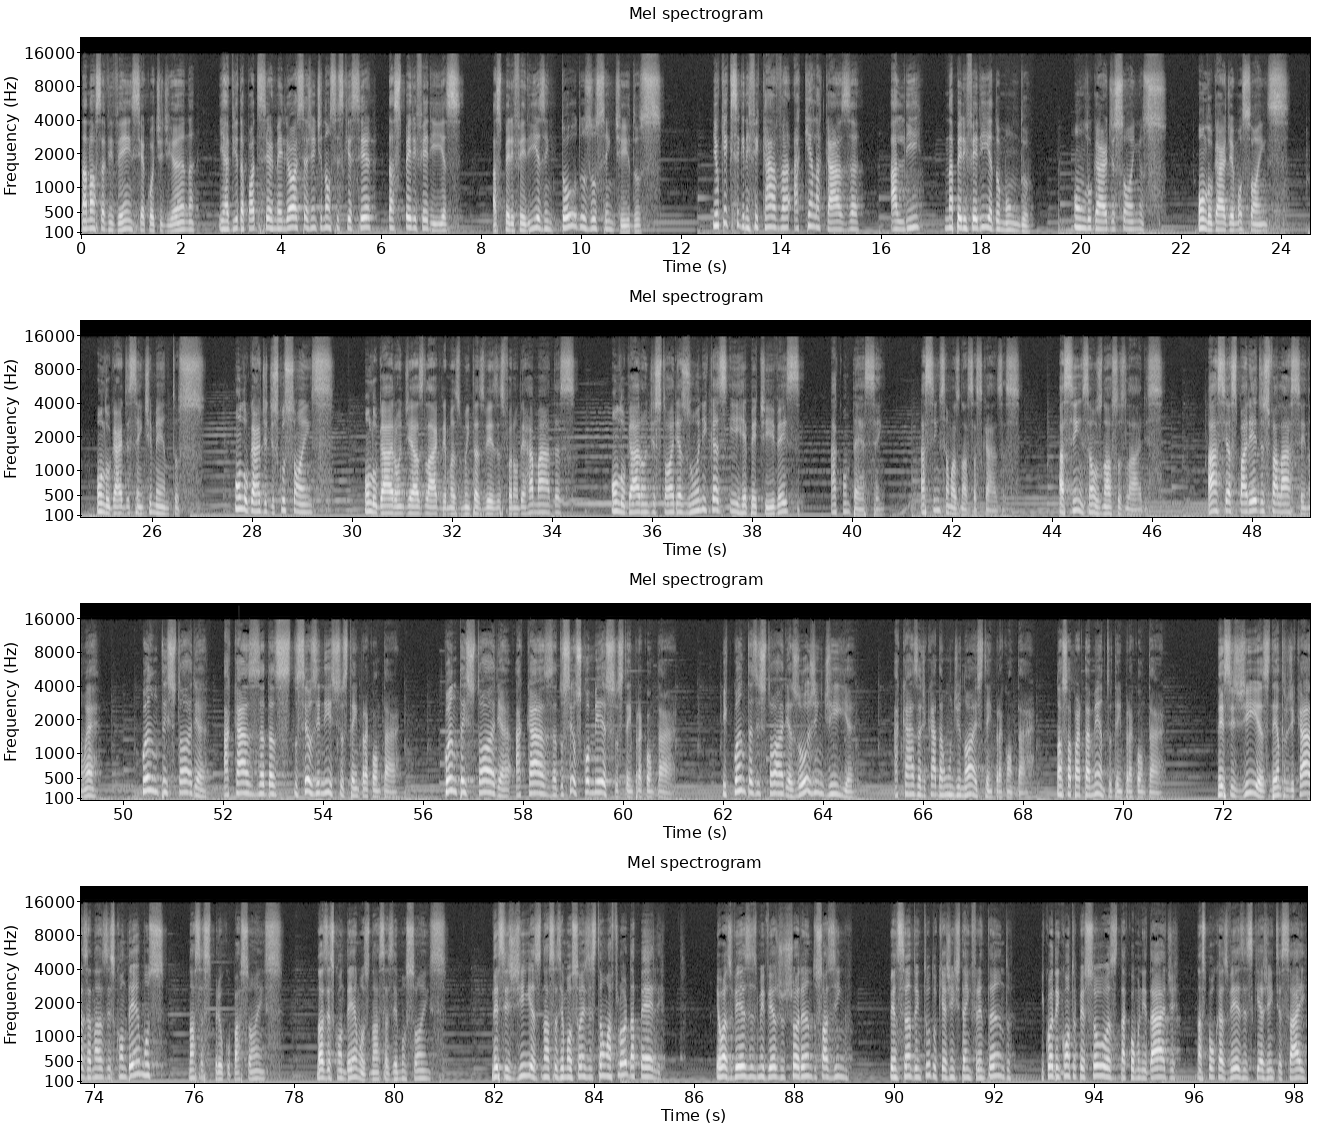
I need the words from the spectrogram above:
na nossa vivência cotidiana. E a vida pode ser melhor se a gente não se esquecer das periferias. As periferias em todos os sentidos. E o que, que significava aquela casa ali na periferia do mundo? Um lugar de sonhos, um lugar de emoções, um lugar de sentimentos, um lugar de discussões um lugar onde as lágrimas muitas vezes foram derramadas, um lugar onde histórias únicas e irrepetíveis acontecem. Assim são as nossas casas, assim são os nossos lares. Ah, se as paredes falassem, não é? Quanta história a casa das, dos seus inícios tem para contar. Quanta história a casa dos seus começos tem para contar. E quantas histórias hoje em dia a casa de cada um de nós tem para contar. Nosso apartamento tem para contar. Nesses dias dentro de casa nós escondemos nossas preocupações, nós escondemos nossas emoções. Nesses dias nossas emoções estão à flor da pele. Eu às vezes me vejo chorando sozinho, pensando em tudo que a gente está enfrentando, e quando encontro pessoas da comunidade, nas poucas vezes que a gente sai,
